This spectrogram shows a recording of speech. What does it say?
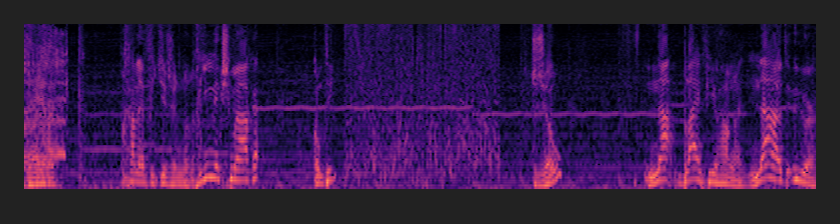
Heerlijk. We gaan eventjes een remix maken. Komt-ie? Zo. Na, blijf hier hangen. Na het uur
